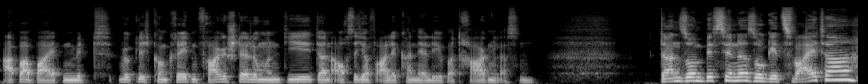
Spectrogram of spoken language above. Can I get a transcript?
abarbeiten mit wirklich konkreten Fragestellungen, die dann auch sich auf alle Kanäle übertragen lassen. Dann so ein bisschen, ne, so geht's weiter,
